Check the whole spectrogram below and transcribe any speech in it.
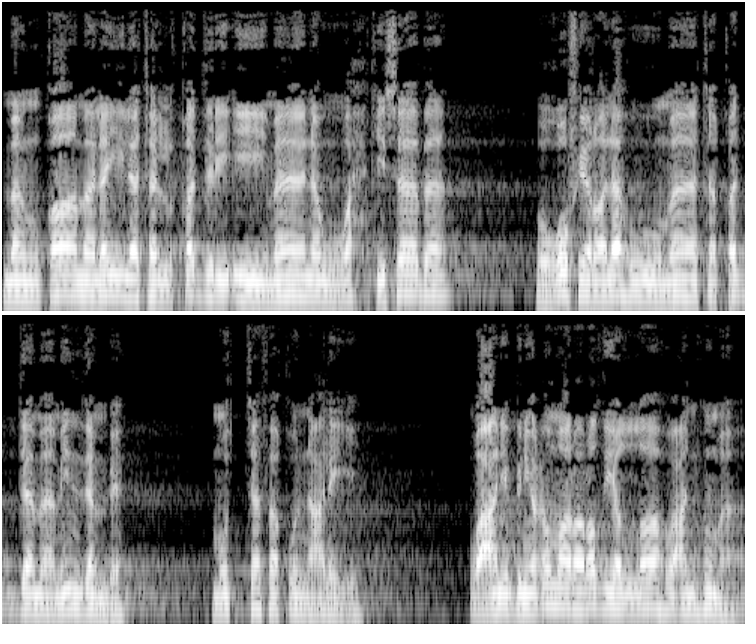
من قام ليلة القدر إيمانا واحتسابا غفر له ما تقدم من ذنبه. متفق عليه. وعن ابن عمر رضي الله عنهما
